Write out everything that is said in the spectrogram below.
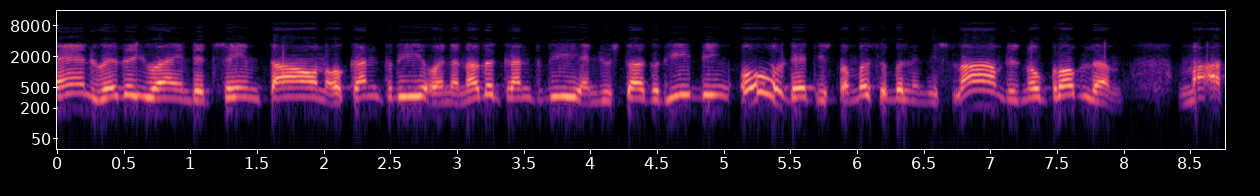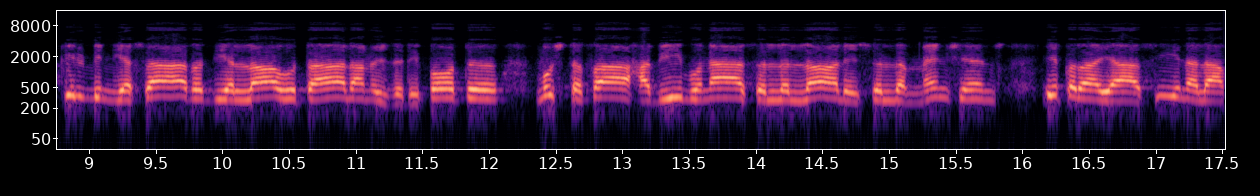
and whether you are in that same town or country or in another country and you start reading, all that is permissible in Islam. There's no problem. Ma'akil bin Yasar radiallahu ta'ala is the reporter. Mustafa Habibuna sallallahu alayhi wasallam mentions, Iqra Yasin ala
